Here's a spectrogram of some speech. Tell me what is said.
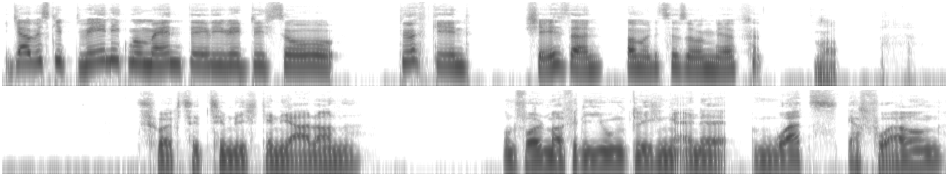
ich glaube, es gibt wenig Momente, die wirklich so durchgehend schön sind, wenn man das so sagen darf. Das hört sich ziemlich genial an. Und vor allem auch für die Jugendlichen eine Mordserfahrung.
